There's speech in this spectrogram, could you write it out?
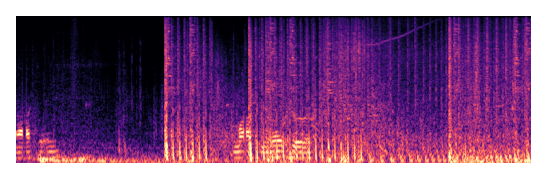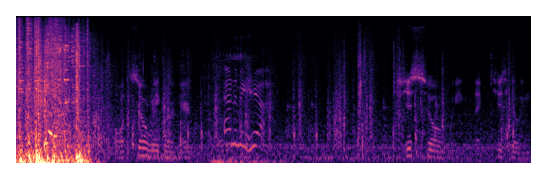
Knock it. I'm walking right here. Oh, it's so weak over here. Enemy here. She's so weak. Like she's healing.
